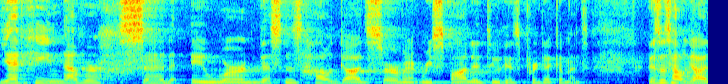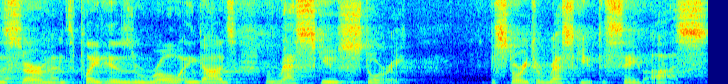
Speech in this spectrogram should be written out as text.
yet he never said a word. This is how God's servant responded to his predicament. This is how God's servant played his role in God's rescue story the story to rescue, to save us.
